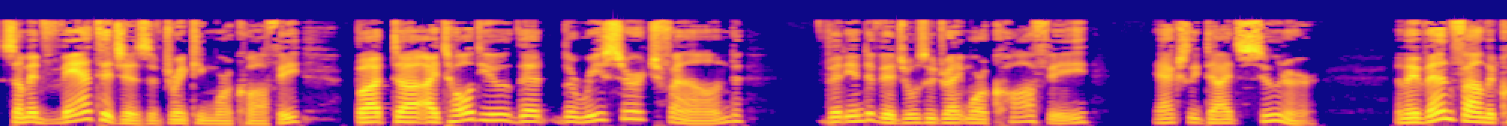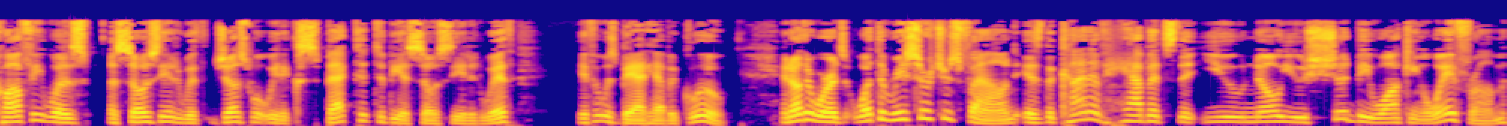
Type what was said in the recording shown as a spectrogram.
some advantages of drinking more coffee, but uh, I told you that the research found that individuals who drank more coffee actually died sooner. And they then found that coffee was associated with just what we'd expect it to be associated with if it was bad habit glue. In other words, what the researchers found is the kind of habits that you know you should be walking away from,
